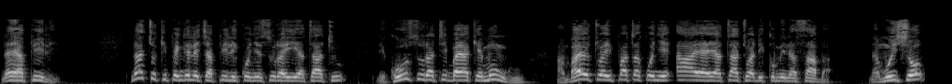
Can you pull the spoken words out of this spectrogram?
na ya pili. Nacho kipengele cha pili kwenye sura hii ya tatu ni kuhusu ratiba yake mungu ambayo twaipata kwenye aya ya tatu hadi 17 na mwisho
